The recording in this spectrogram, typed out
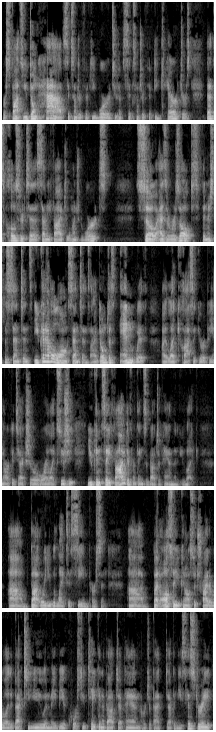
response. You don't have 650 words, you have 650 characters. That's closer to 75 to 100 words. So as a result, just finish the sentence. You can have a long sentence. I don't just end with I like classic European architecture or I like sushi. You can say five different things about Japan that you like, uh, but or you would like to see in person. Uh, but also, you can also try to relate it back to you and maybe a course you've taken about Japan or Japan, Japanese history,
